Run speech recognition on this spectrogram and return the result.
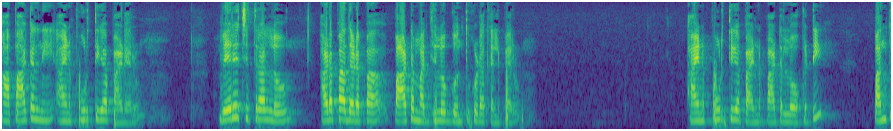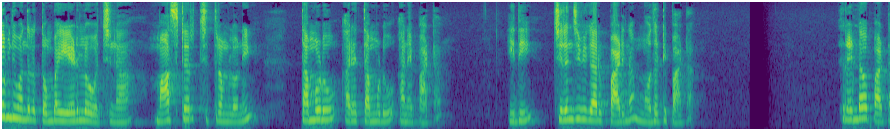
ఆ పాటల్ని ఆయన పూర్తిగా పాడారు. వేరే చిత్రాల్లో అడపాదడప పాట మధ్యలో గొంతు కూడా కలిపారు. ఆయన పూర్తిగా పాడిన పాటల్లో ఒకటి పంతొమ్మిది వందల తొంభై ఏడులో వచ్చిన మాస్టర్ చిత్రంలోని తమ్ముడు అరే తమ్ముడు అనే పాట. ఇది చిరంజీవి గారు పాడిన మొదటి పాట. రెండవ పాట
